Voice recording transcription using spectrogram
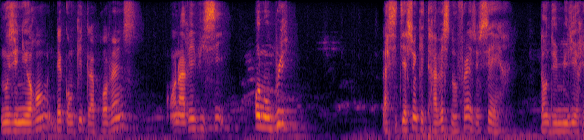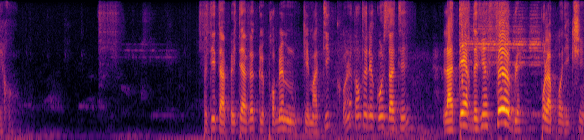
Nous ignorons, dès qu'on quitte la province, on arrive ici, on oublie la situation que traversent nos frères et sœurs dans des milieux ruraux. Petit à petit, avec le problème climatique, on est en train de constater la terre devient faible pour la production.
